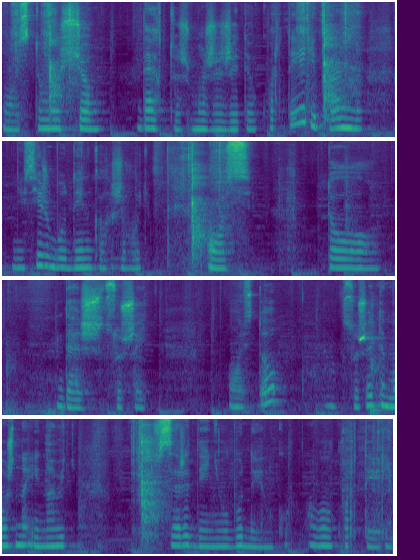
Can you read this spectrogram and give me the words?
Ось, тому що дехто ж може жити в квартирі, правильно, не всі ж в будинках живуть. Ось, то де ж сушить? Ось то сушити можна і навіть всередині у будинку або в квартирі.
